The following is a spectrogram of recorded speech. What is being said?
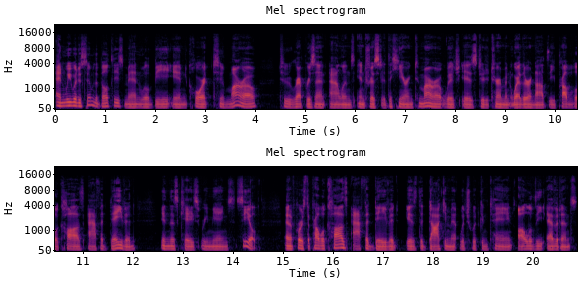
And we would assume that both these men will be in court tomorrow to represent Allen's interest at the hearing tomorrow, which is to determine whether or not the probable cause affidavit in this case remains sealed. And of course, the probable cause affidavit is the document which would contain all of the evidence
